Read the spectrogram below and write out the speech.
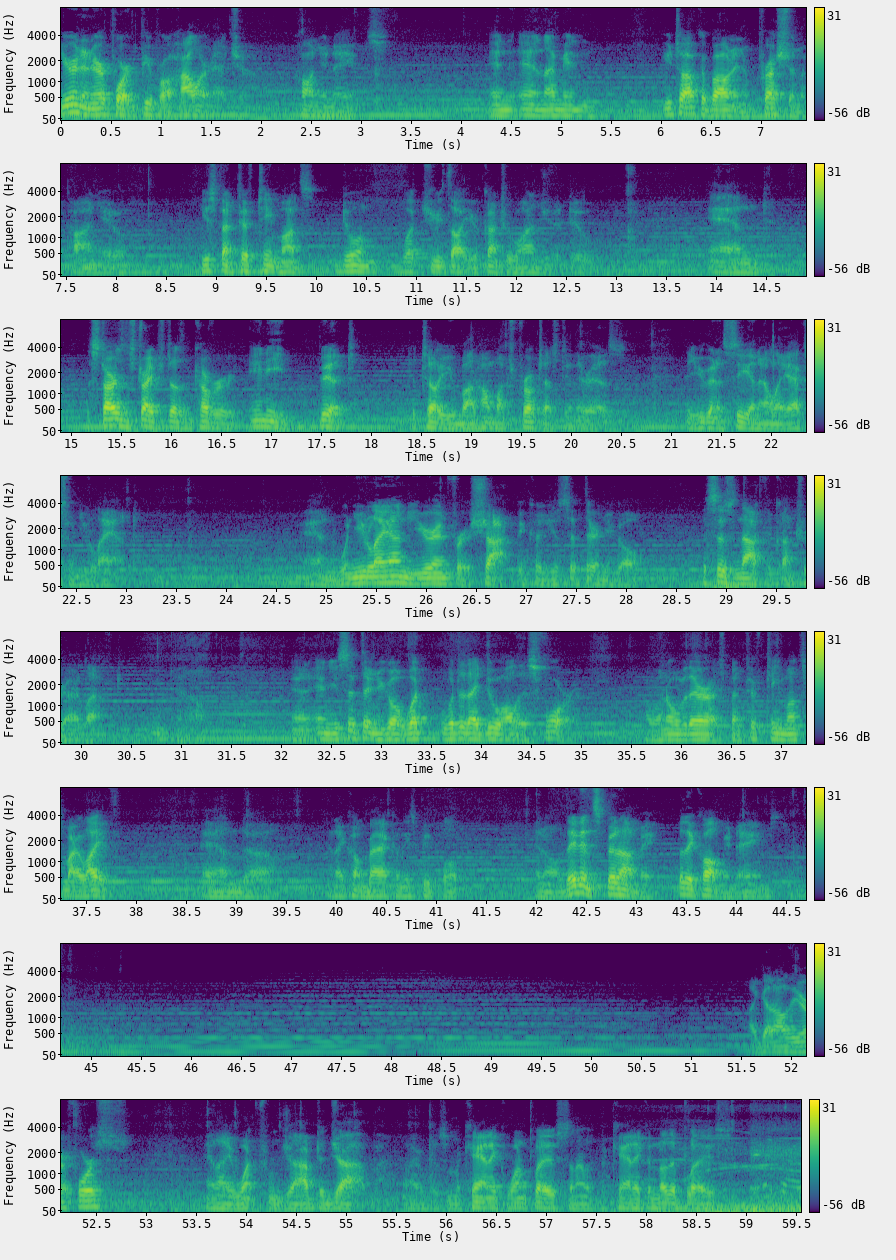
you're in an airport and people are hollering at you, calling you names, and and I mean, you talk about an impression upon you. You spent 15 months doing what you thought your country wanted you to do. And the Stars and Stripes doesn't cover any bit to tell you about how much protesting there is that you're going to see in LAX when you land. And when you land, you're in for a shock because you sit there and you go, this is not the country I left. You know? and, and you sit there and you go, what, what did I do all this for? I went over there, I spent 15 months of my life, and, uh, and I come back and these people, you know, they didn't spit on me, but they called me names. I got out of the Air Force and I went from job to job. I was a mechanic one place and I was a mechanic another place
